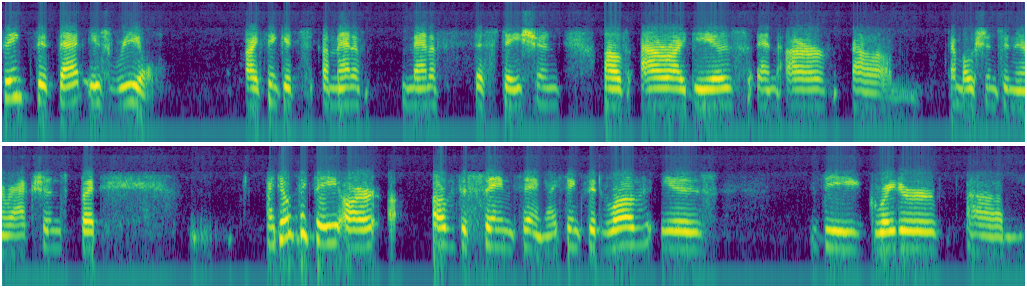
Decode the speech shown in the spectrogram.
think that that is real. I think it's a manif- manifestation of our ideas and our um, emotions and interactions, but I don't think they are of the same thing. I think that love is the greater. Um,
